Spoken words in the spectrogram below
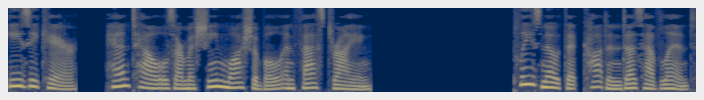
Easy care. Hand towels are machine washable and fast drying. Please note that cotton does have lint.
